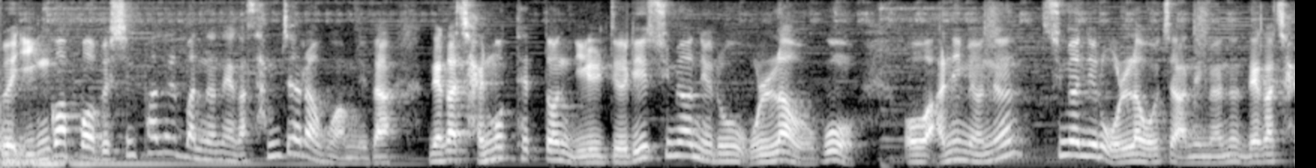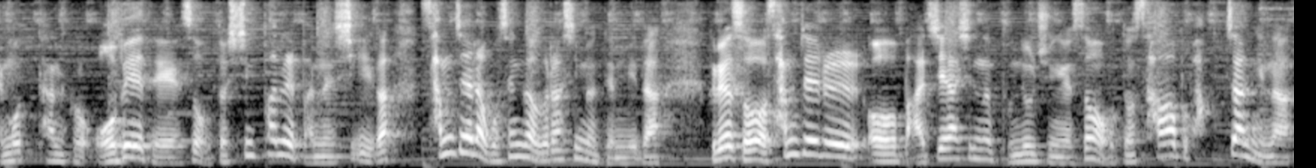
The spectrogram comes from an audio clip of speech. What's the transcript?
왜 인과법의 심판을 받는 해가 삼재라고 합니다. 내가 잘못했던 일들이 수면 위로 올라오고 어, 아니면은 수면 위로 올라오지 않으면은 내가 잘못한 그 업에 대해서 어떤 심판을 받는 시기가 삼재라고 생각을 하시면 됩니다. 그래서 삼재를 어, 맞이하시는 분들 중에서 어떤 사업 확장이나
